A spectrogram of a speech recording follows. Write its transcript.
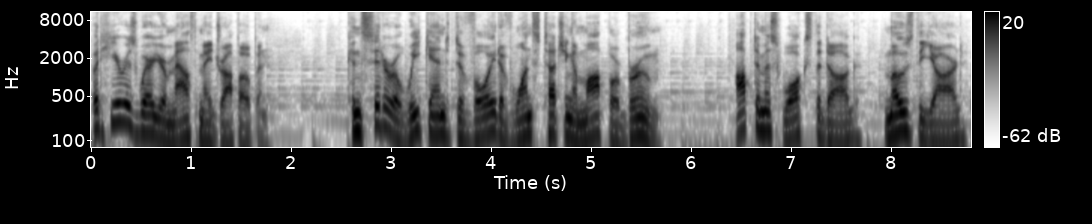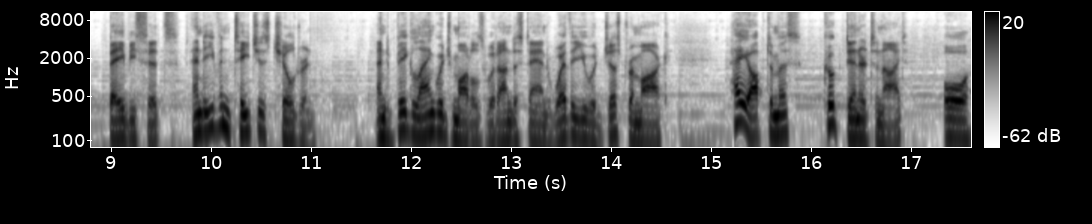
But here is where your mouth may drop open. Consider a weekend devoid of once touching a mop or broom. Optimus walks the dog, mows the yard, babysits, and even teaches children. And big language models would understand whether you would just remark, Hey Optimus, cook dinner tonight, or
